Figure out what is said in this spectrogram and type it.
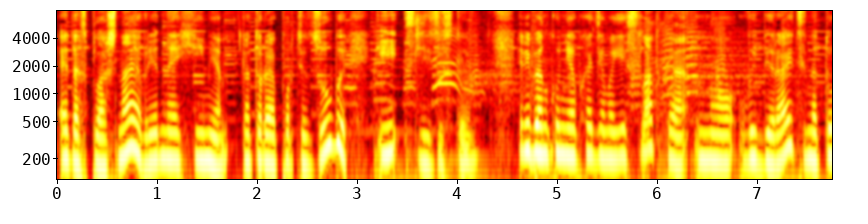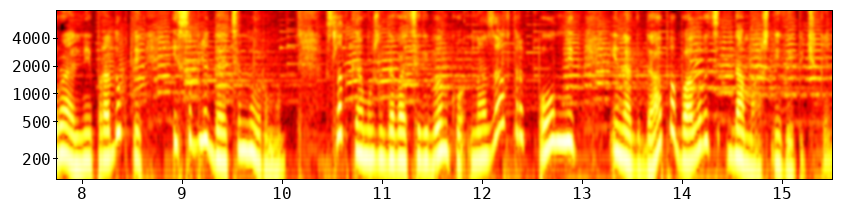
Это сплошная вредная химия, которая портит зубы и слизистую. Ребенку необходимо есть сладкое, но выбирайте натуральные продукты и соблюдайте норму. Сладкое можно давать ребенку на завтрак, полник, иногда побаловать домашней выпечкой.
